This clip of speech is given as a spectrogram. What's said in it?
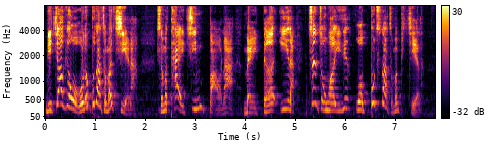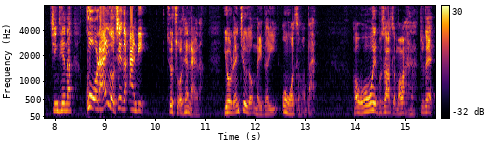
你交给我，我都不知道怎么解了。什么泰金宝啦、美德一啦，这种话已经我不知道怎么解了。今天呢，果然有这个案例，就昨天来的，有人就有美德一，问我怎么办。好，我我也不知道怎么办，对不对？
